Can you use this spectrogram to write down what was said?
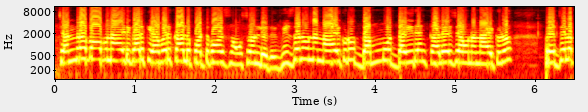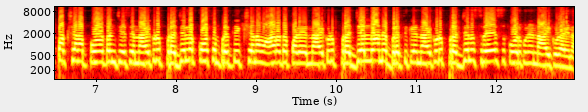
చంద్రబాబు నాయుడు గారికి ఎవరి కాళ్ళు పట్టుకోవాల్సిన అవసరం లేదు. విజన్ ఉన్న నాయకుడు దమ్ము ధైర్యం కలేజా ఉన్న నాయకుడు ప్రజల పక్షాన పోరాటం చేసే నాయకుడు ప్రజల కోసం ప్రతి క్షణం ఆరాటపడే నాయకుడు ప్రజల్లోనే బ్రతికే నాయకుడు ప్రజల శ్రేయస్సు కోరుకునే నాయకుడు ఆయన.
